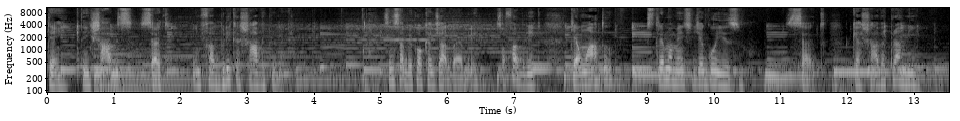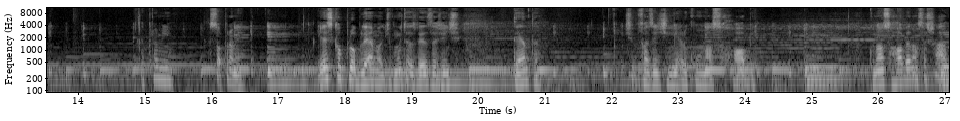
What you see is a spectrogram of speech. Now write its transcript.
tem? Tem chaves, certo? A gente fabrica a chave primeiro, sem saber qual que é diabo vai abrir. Só fabrica, que é um ato extremamente de egoísmo, certo? Porque a chave é para mim. É para mim, é só para mim. Esse é o problema de muitas vezes a gente tenta fazer dinheiro com o nosso hobby. O nosso hobby é a nossa chave.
